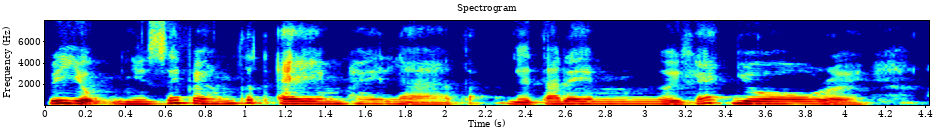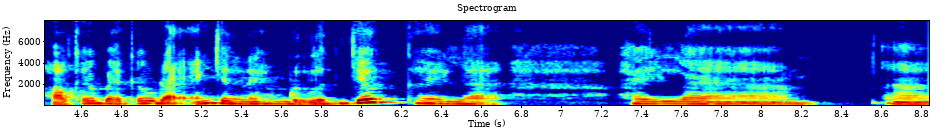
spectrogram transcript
Ví dụ như sếp em không thích em, hay là người ta đem người khác vô rồi họ kéo bè kéo đảng cho nên em không được lên chức, hay là hay là, à,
